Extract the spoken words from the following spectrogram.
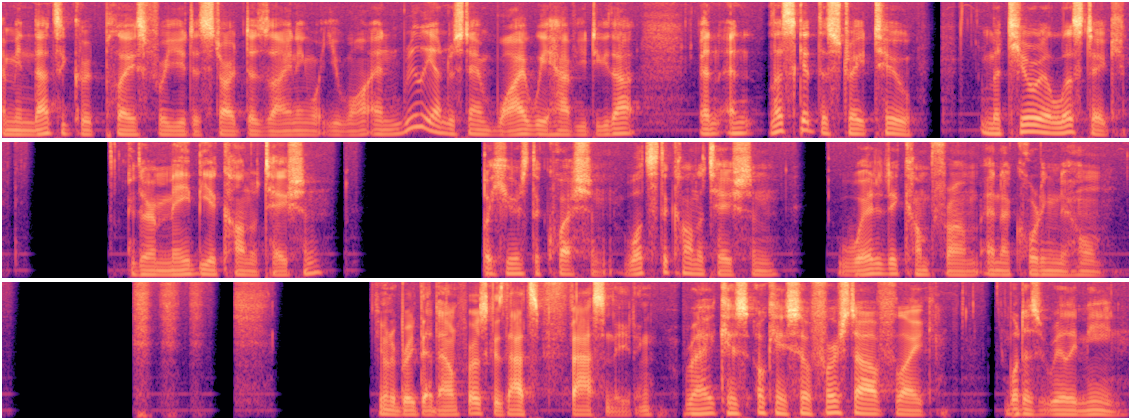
I mean, that's a good place for you to start designing what you want and really understand why we have you do that. And, and let's get this straight too. Materialistic, there may be a connotation, but here's the question What's the connotation? Where did it come from? And according to whom? You want to break that down for us? Because that's fascinating. Right? Because, okay, so first off, like, what does it really mean?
